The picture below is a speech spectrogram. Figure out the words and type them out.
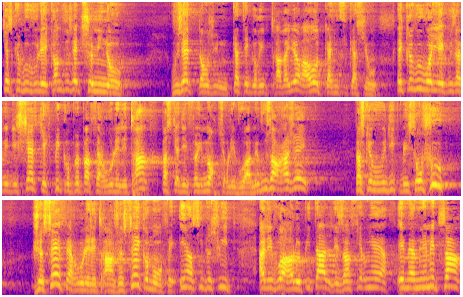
Qu'est-ce que vous voulez Quand vous êtes cheminot, vous êtes dans une catégorie de travailleurs à haute qualification et que vous voyez que vous avez des chefs qui expliquent qu'on ne peut pas faire rouler les trains parce qu'il y a des feuilles mortes sur les voies, mais vous enragez parce que vous vous dites mais ils sont fous. Je sais faire rouler les trains, je sais comment on fait et ainsi de suite. Allez voir à l'hôpital les infirmières et même les médecins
